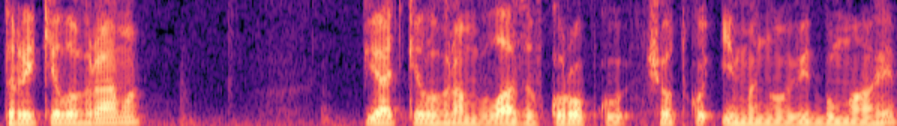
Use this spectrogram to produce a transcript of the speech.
3 кілограма, 5 кілограм влазив в коробку чітко іменно від бумаги.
